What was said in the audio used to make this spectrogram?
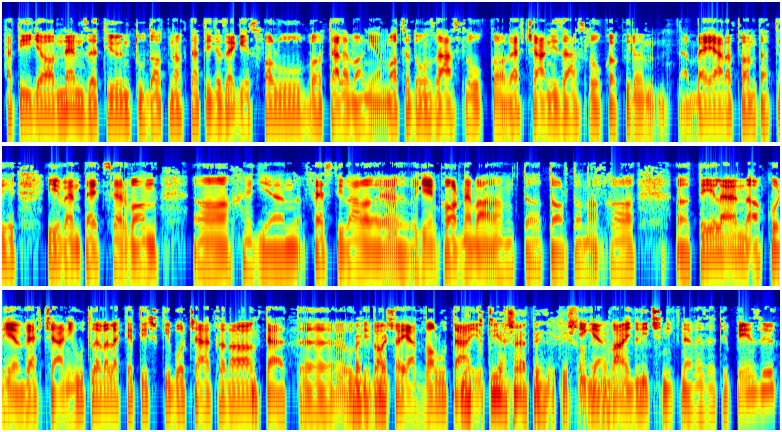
hát így a nemzeti öntudatnak, tehát így az egész faluban tele van ilyen macedón zászlókkal, vevcsáni zászlókkal, külön bejárat van, tehát évente egyszer van uh, egy ilyen fesztivál, vagy ilyen karnevál, amit tart tartanak a, a télen, akkor ilyen vevcsáni útleveleket is kibocsátanak, tehát uh, úgyhogy van meg, saját valutájuk. Ilyen saját pénzük is van. Igen, igen, van egy licsnik nevezetű pénzük.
